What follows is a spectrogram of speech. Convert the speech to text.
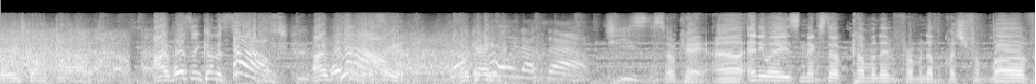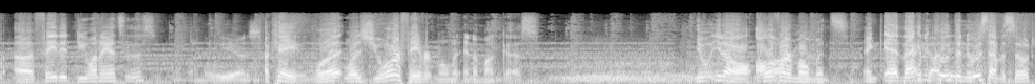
Furries don't count. I wasn't gonna say. I wasn't gonna say it. Okay. Calling us out! Jesus, okay. Uh, anyways, next up, coming in from another question from Love. Uh, Faded, do you want to answer this? Amelias. Okay, what was your favorite moment in Among Us? You, you know, all of our moments. And, and that can include the newest episode.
